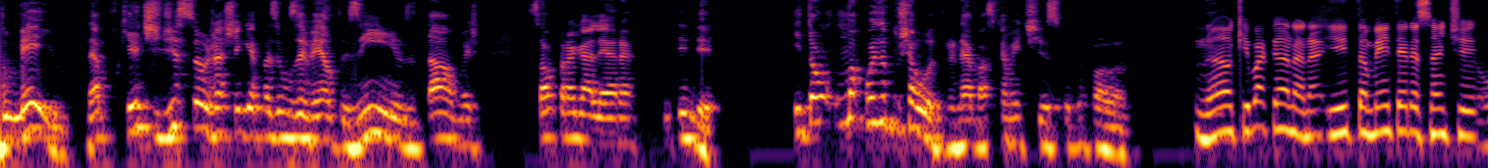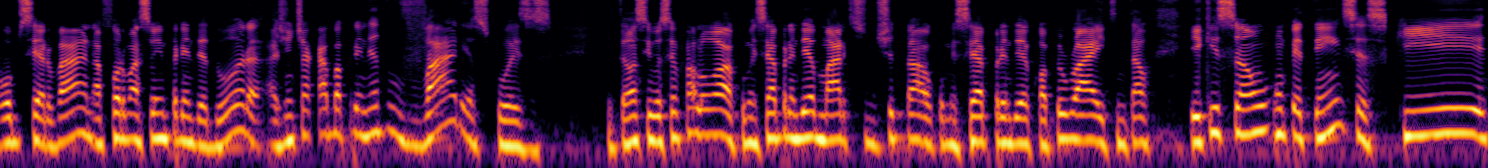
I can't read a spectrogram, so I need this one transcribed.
do meio, né? Porque antes disso eu já cheguei a fazer uns eventozinhos e tal, mas só para a galera entender. Então, uma coisa puxa a outra, né? Basicamente isso que eu tô falando. Não, que bacana, né? E também é interessante observar, na formação empreendedora, a gente acaba aprendendo várias coisas. Então, assim, você falou, ó, comecei a aprender marketing digital, comecei a aprender copywriting e tal, e que são competências que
